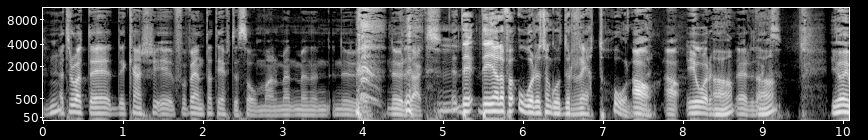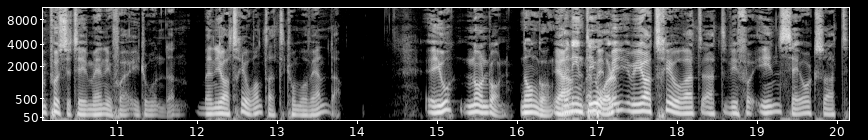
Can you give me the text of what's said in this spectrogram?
Mm. Jag tror att det, det kanske får vänta till efter sommaren, men, men nu, nu är det dags. Mm. Det, det är i alla fall året som går åt rätt håll. Ja, ja, i år Ja, är det ja. dags. Jag är en positiv människa i grunden. Men jag tror inte att det kommer att vända. Jo, någon gång. Någon gång, Ja, men inte i men, år. Men, men jag tror att, att vi får inse också att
